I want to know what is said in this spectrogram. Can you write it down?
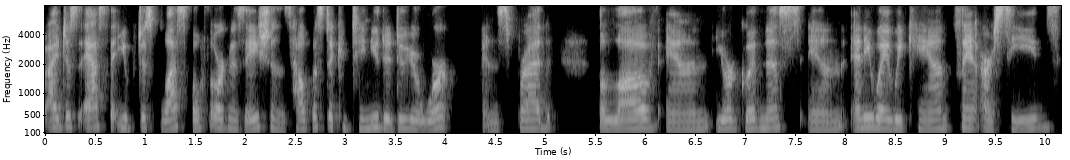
I just ask that you just bless both organizations, help us to continue to do your work and spread the love and your goodness in any way we can, plant our seeds.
